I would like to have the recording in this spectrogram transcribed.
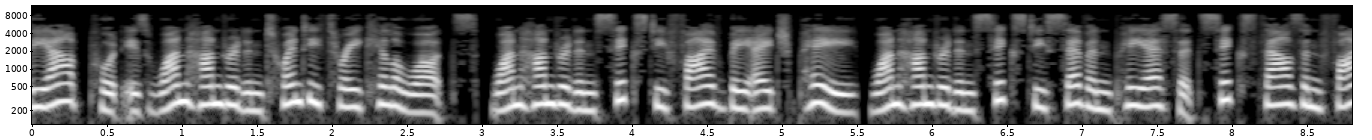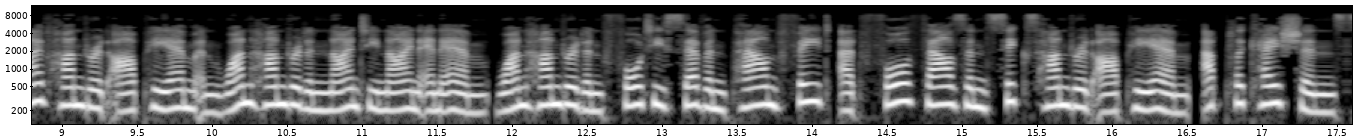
The output is 123 kilowatts, 165 bhp, 167 ps at 6500 rpm and 199 Nm, 147 pound-feet at 4600 rpm. Applications.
